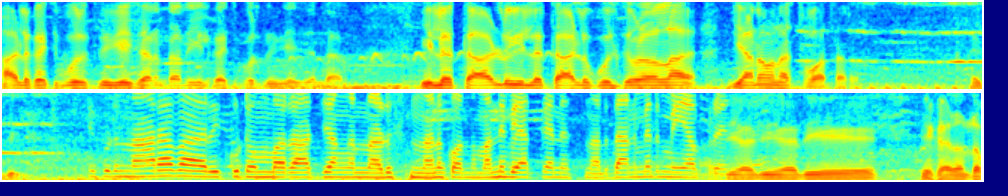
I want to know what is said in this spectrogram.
వాళ్ళు కచ్చిపూరితం చేశారంటారు వీళ్ళు కచ్చిపూరితం చేశారంటారు. వీళ్ళ తాళ్ళు వీళ్ళ తాళ్ళు కూల్చడం వల్ల జనం నష్టపోతారు. అది. ఇప్పుడు నారా వారి కుటుంబ రాజ్యాంగం నడుస్తుందని కొంతమంది వ్యాఖ్యానిస్తున్నారు. దాని మీద మీ అభిప్రాయం అది అది ఇక అదంతా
